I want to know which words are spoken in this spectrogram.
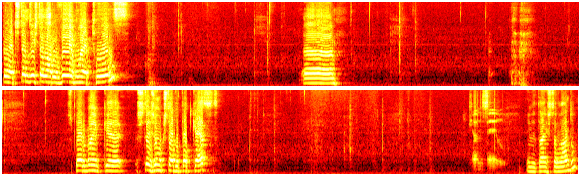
Pronto, estamos a instalar o VMware Tools. Ah, espero bem que estejam a gostar do podcast. Cancel. Ainda está instalando.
